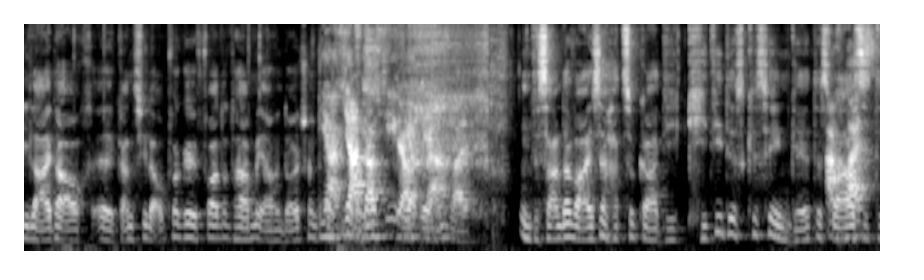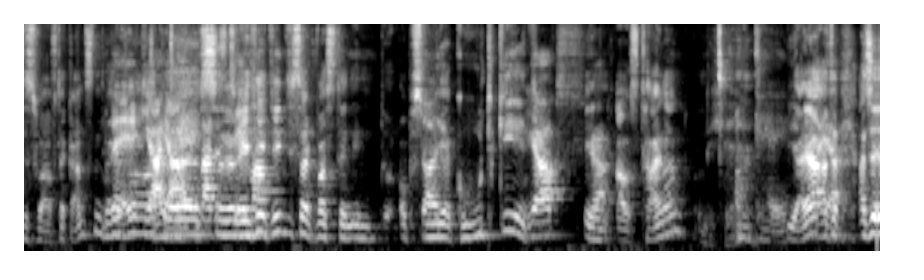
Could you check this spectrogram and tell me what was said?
die leider auch äh, ganz viele Opfer gefordert haben, auch in Deutschland. ja, Ja, ja, das- das, ja, ja, auf jeden ja. Fall. Interessanterweise hat sogar die Kitty das gesehen, gell? Das, Ach, war, was? das war auf der ganzen Welt. Welt, ja, ja, das, war das äh, Thema. Ich sag, was denn, ob es mir gut geht Ja, in, ja. aus Thailand. Okay. Ja, ja, also, also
